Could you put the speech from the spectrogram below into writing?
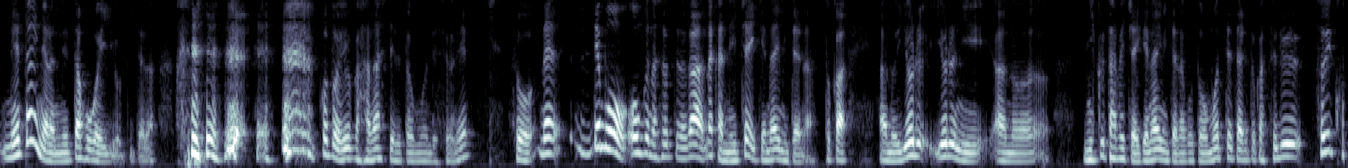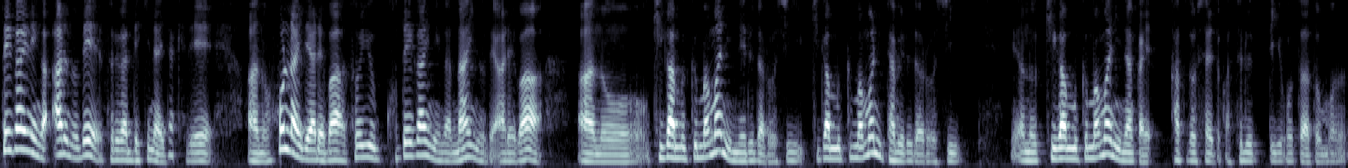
寝たいなら寝た方がいいよみたいな ことをよく話してると思うんですよね。そうででも多くの人っていうのがなんか寝ちゃいけないみたいなとかあの夜夜にあの肉食べちゃいけないみたいなことを思ってたりとかするそういう固定概念があるのでそれができないだけであの本来であればそういう固定概念がないのであればあの気が向くままに寝るだろうし気が向くままに食べるだろうしあの気が向くままになんか活動したりとかするっていうことだと思う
